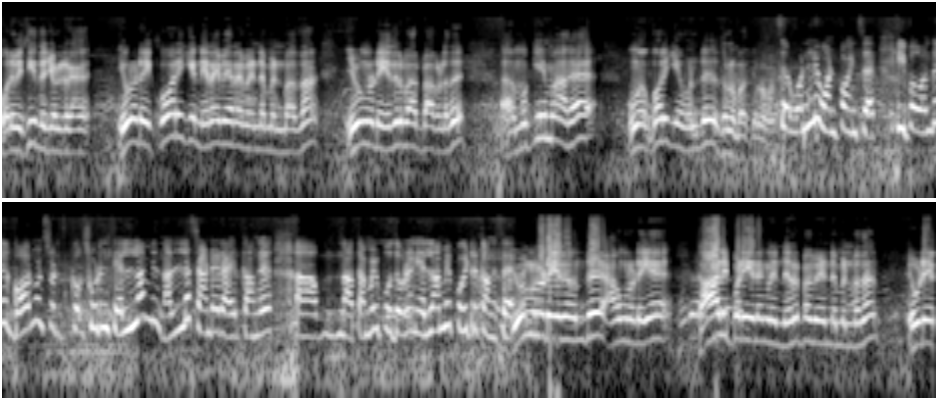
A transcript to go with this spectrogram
ஒரு விஷயத்தை சொல்லியிருக்காங்க. இவருடைய கோரிக்கை நிறைவேற வேண்டும் என்பதுதான் இவங்களுடைய எதிர்பார்ப்பாக உள்ளது. முக்கியமாக உங்கள் கோரிக்கை வந்து சொல்லுங்க சொல்லுங்க. Sir only one point sir இப்போ வந்து கவர்மெண்ட் ஸ்டூடெண்ட்ஸ் எல்லாமே நல்ல ஸ்டாண்டர்ட் ஆயிருக்காங்க. நான் தமிழ் புதுவுடன் எல்லாமே போயிட்டு இருக்காங்க சார் இவங்களுடைய இது வந்து அவங்களுடைய காலி பணியிடங்களை நிரப்ப வேண்டும் என்பதுதான் இவருடைய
